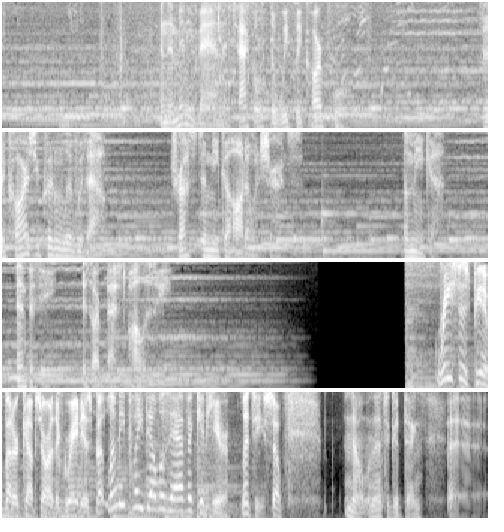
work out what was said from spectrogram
and the minivan that tackles the weekly carpool. For the cars you couldn't live without, trust Amica Auto Insurance. Amica, empathy is our best policy. Reese's peanut butter cups are the greatest, but let me play devil's advocate here. Let's see. So, no, that's a good thing. Uh,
